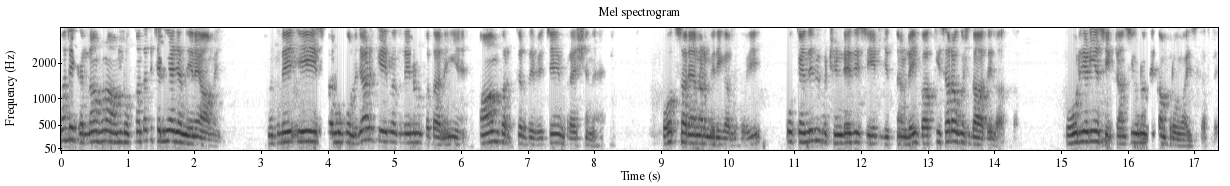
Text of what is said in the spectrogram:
ਮਤਲਬ ਇਹ ਗੱਲਾਂ ਹੁਣ ਆਮ ਲੋਕਾਂ ਤੱਕ ਚਲੀਆਂ ਜਾਂਦੀਆਂ ਨੇ ਆਮ ਹੀ। ਮਤਲਬ ਇਹ ਇਸ ਗੱਲ ਨੂੰ ਭੁੱਲ ਜਾਣ ਕਿ ਮਤਲਬ ਇਹਨਾਂ ਨੂੰ ਪਤਾ ਨਹੀਂ ਹੈ। ਆਮ ਵਰਕਰ ਦੇ ਵਿੱਚ ਇਹ ਇੰਪ੍ਰੈਸ਼ਨ ਹੈ। ਬਹੁਤ ਸਾਰਿਆਂ ਨਾਲ ਮੇਰੀ ਗੱਲ ਹੋਈ। ਉਹ ਕਹਿੰਦੇ ਵੀ ਬਠਿੰਡੇ ਦੀ ਸੀਟ ਜਿੱਤਣ ਲਈ ਬਾਕੀ ਸਾਰਾ ਕੁਝ ਦਾਅ ਤੇ ਲਾਤਾ ਹੋਰ ਜਿਹੜੀਆਂ ਸੀਟਾਂ ਸੀ, ਉਹਨਾਂ ਤੇ ਕੰਪਰੋਮਾਈਜ਼ ਕਰ ਲਏ।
